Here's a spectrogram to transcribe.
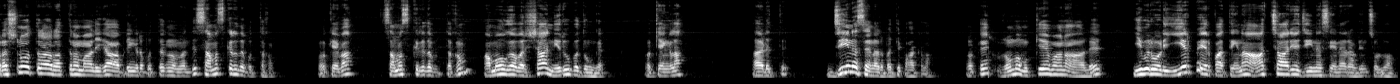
பிரஷ்னோத்தரா ரத்ன மாளிகா அப்படிங்கிற புத்தகம் வந்து சமஸ்கிருத புத்தகம். ஓகேவா? சமஸ்கிருத புத்தகம். அமோக வருஷா நிருபதுங்கன். ஓகேங்களா? அடுத்து ஜீனசேனர் பற்றி பார்க்கலாம். ஓகே? ரொம்ப முக்கியமான ஆள். இவரோட இயற்பெயர் பார்த்தீங்கன்னா ஆச்சாரிய ஜீனசேனர் அப்படின்னு சொல்லுவாங்க.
